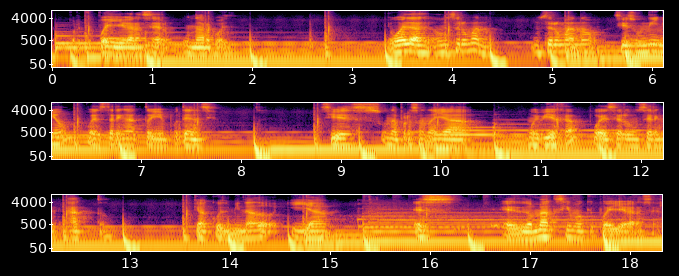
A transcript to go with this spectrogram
porque puede llegar a ser un árbol Igual a un ser humano. Un ser humano, si es un niño, puede estar en acto y en potencia. Si es una persona ya muy vieja, puede ser un ser en acto, que ha culminado y ya es eh, lo máximo que puede llegar a ser.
